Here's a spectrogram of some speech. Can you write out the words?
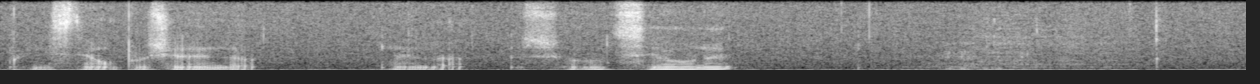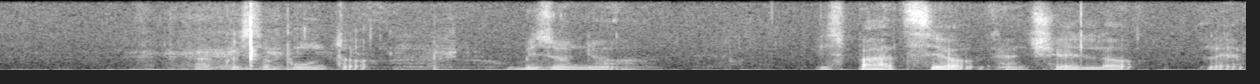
quindi stiamo procedendo nella soluzione. A questo punto bisogno di spazio cancello le,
